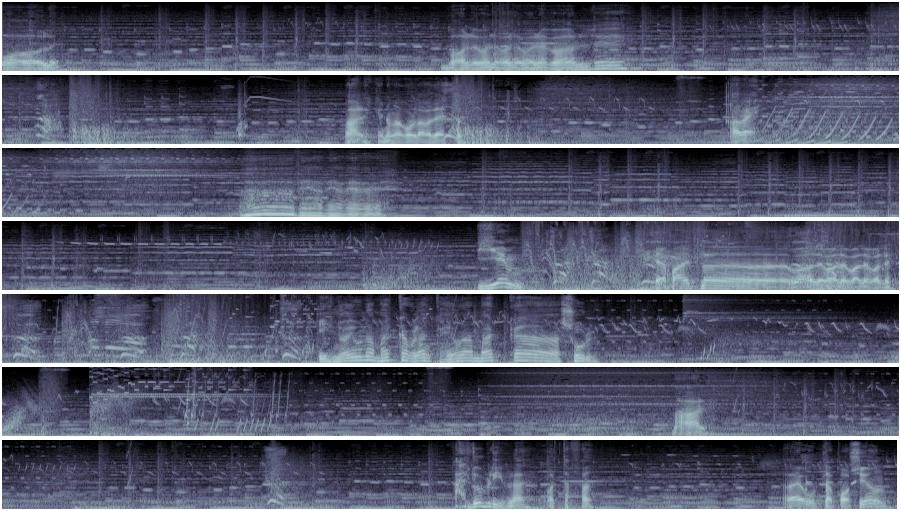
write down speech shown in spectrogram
Vale. Vale, vale, vale, vale, vale. Vale, es que no me acordaba de esto. A ver. A ver, a ver, a ver, Bien. Ya para Vale, vale, vale, vale. Y no hay una marca blanca, hay una marca azul. Vale. Algo blibla, what the fuck? Ver, ultra poción.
